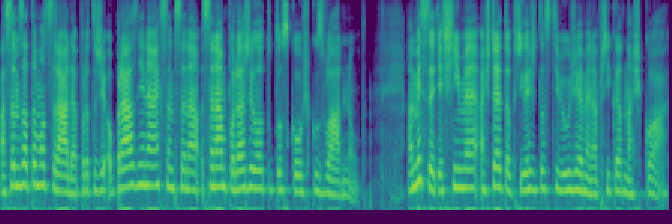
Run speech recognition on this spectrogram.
A jsem za to moc ráda, protože o prázdninách jsem se, na, se nám podařilo tuto zkoušku zvládnout. A my se těšíme, až této příležitosti využijeme například na školách.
